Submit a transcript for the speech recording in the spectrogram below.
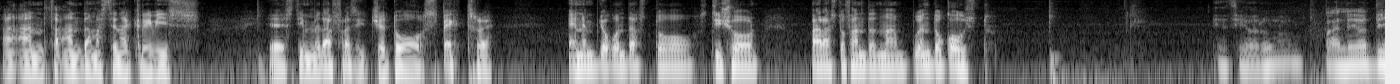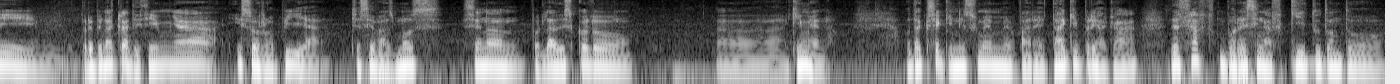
Α- Αν, θα, αν θα είμαστε ακριβείς ε, στη μετάφραση. Και το spectre είναι πιο κοντά στο στοιχείο παρά στο φάντασμα που είναι το ghost. Ε, θεωρώ πάλι ότι πρέπει να κρατηθεί μια ισορροπία και σεβασμός σε έναν πολύ δύσκολο α, κείμενο. Όταν ξεκινήσουμε με βαρετά κυπριακά δεν θα φ- μπορέσει να βγει τούτον το,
